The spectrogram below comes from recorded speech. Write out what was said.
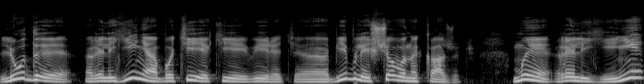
Люди релігійні або ті, які вірять е, Біблії, що вони кажуть? Ми релігійні,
